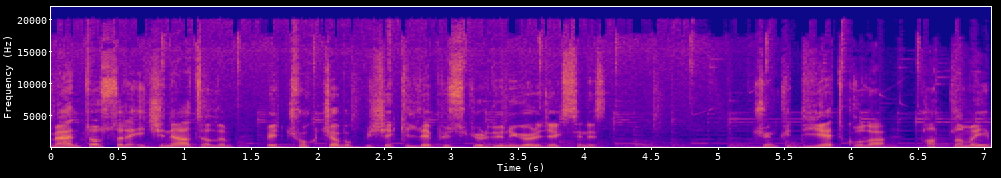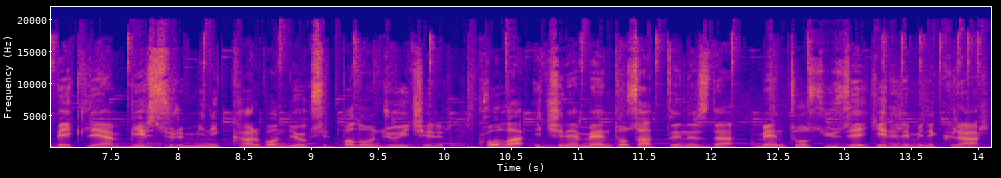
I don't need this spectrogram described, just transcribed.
Mentosları içine atalım ve çok çabuk bir şekilde püskürdüğünü göreceksiniz. Çünkü diyet kola patlamayı bekleyen bir sürü minik karbondioksit baloncuğu içerir. Kola içine mentos attığınızda mentos yüzey gerilimini kırar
